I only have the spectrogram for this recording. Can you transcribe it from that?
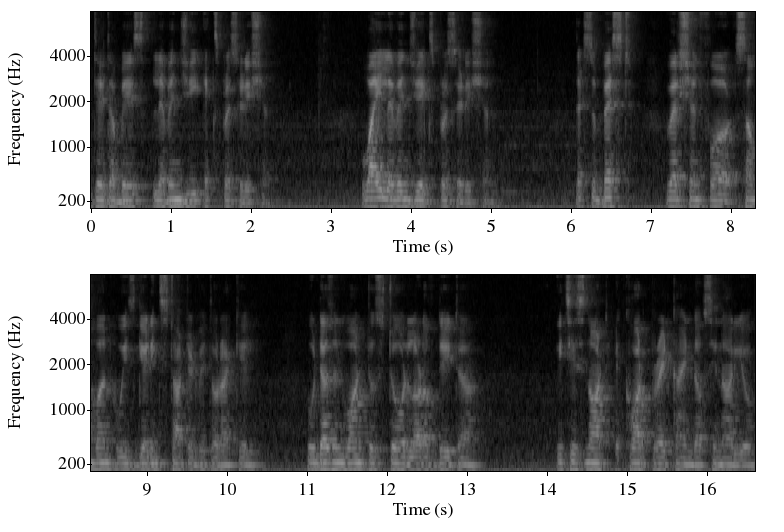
Database 11g Express Edition. Why 11g Express Edition? That's the best version for someone who is getting started with Oracle, who doesn't want to store a lot of data, which is not a corporate kind of scenario.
